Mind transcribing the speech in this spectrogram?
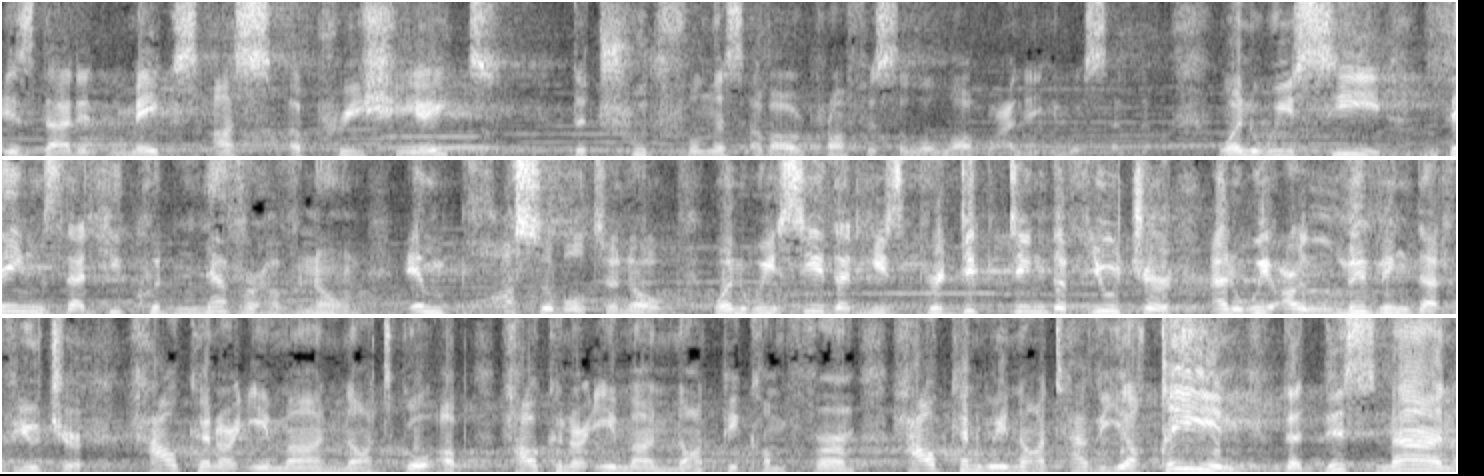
is that it makes us appreciate the truthfulness of our Prophet ﷺ. When we see things that he could never have known, impossible to know, when we see that he's predicting the future and we are living that future, how can our iman not go up? How can our iman not become firm? How can we not have yaqeen that this man,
